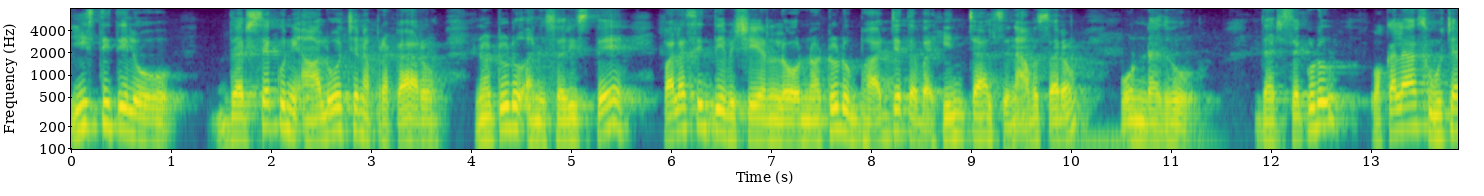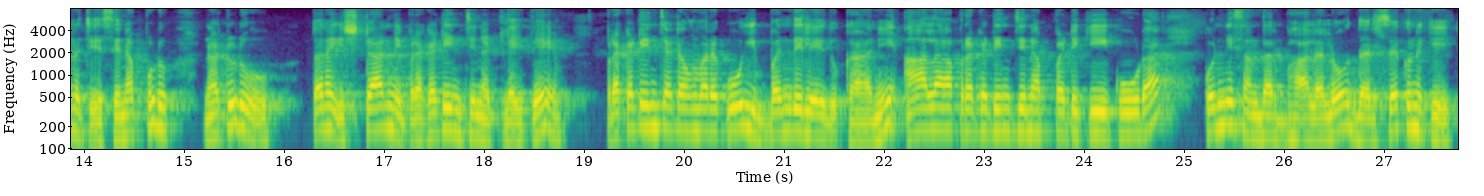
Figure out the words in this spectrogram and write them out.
ఈ స్థితిలో దర్శకుని ఆలోచన ప్రకారం నటుడు అనుసరిస్తే ఫలసిద్ధి విషయంలో నటుడు బాధ్యత వహించాల్సిన అవసరం ఉండదు. దర్శకుడు ఒకలా సూచన చేసినప్పుడు నటుడు తన ఇష్టాన్ని ప్రకటించినట్లయితే ప్రకటించటం వరకు ఇబ్బంది లేదు. కానీ అలా ప్రకటించినప్పటికీ కూడా కొన్ని సందర్భాలలో దర్శకునికి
